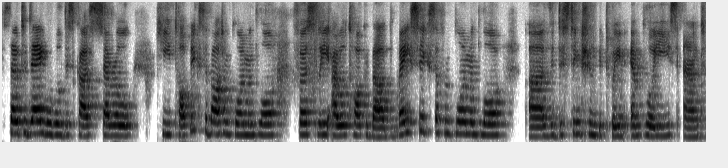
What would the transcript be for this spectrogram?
So today we will discuss several key topics about employment law. Firstly, I will talk about the basics of employment law, uh, the distinction between employees and,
